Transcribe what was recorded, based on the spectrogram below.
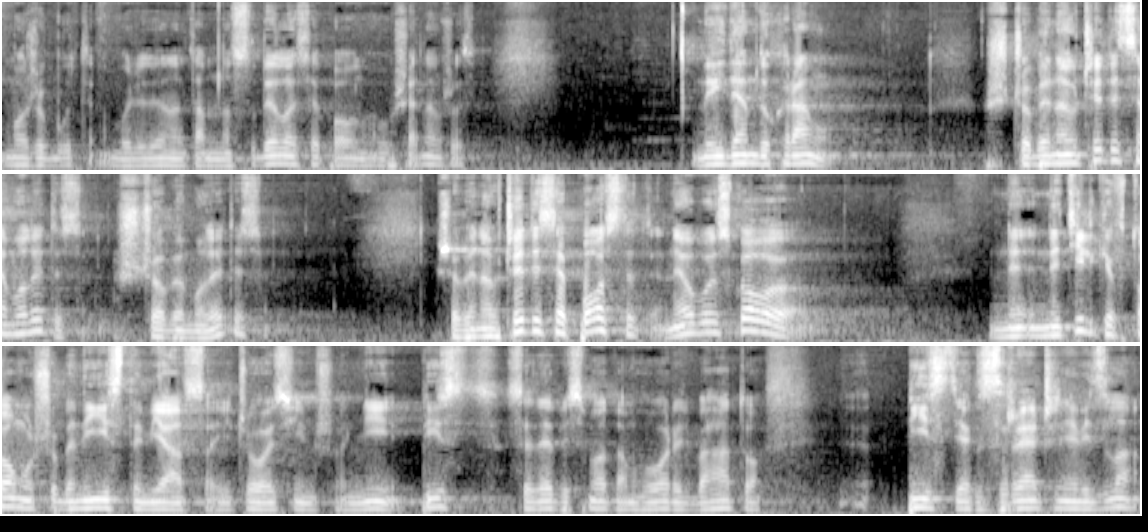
може бути, або людина там насудилася повно, або ще там щось. Ми йдемо до храму, щоб навчитися молитися, щоб молитися, щоб навчитися постити. Не обов'язково не, не тільки в тому, щоб не їсти м'яса і чогось іншого. Ні, піст, Святе письмо там говорить багато, піст як зречення від зла,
